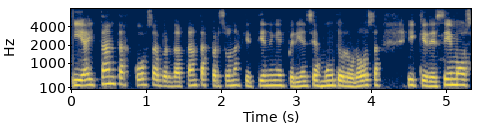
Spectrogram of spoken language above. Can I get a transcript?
Y hay tantas cosas, ¿verdad? Tantas personas que tienen experiencias muy dolorosas y que decimos,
